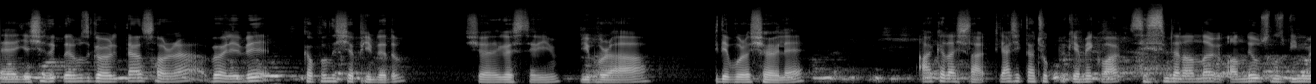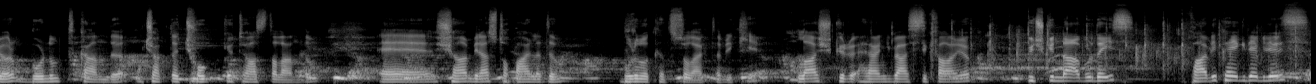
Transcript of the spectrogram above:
e, yaşadıklarımızı gördükten sonra böyle bir kapanış yapayım dedim. Şöyle göstereyim. Bir bura, bir de bura şöyle. Arkadaşlar gerçekten çok büyük emek var. Sesimden anlar, anlıyor musunuz bilmiyorum. Burnum tıkandı. Uçakta çok kötü hastalandım. E, şu an biraz toparladım. Burun akıntısı olarak tabii ki. Allah'a şükür herhangi bir halsizlik falan yok. 3 gün daha buradayız. Fabrikaya gidebiliriz.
